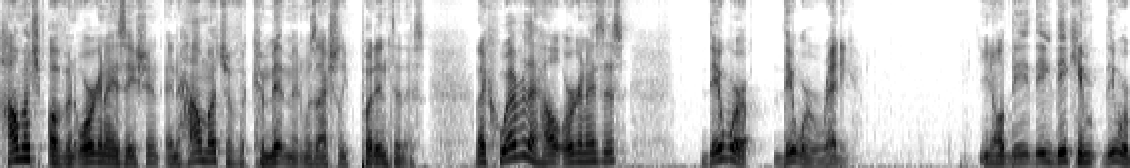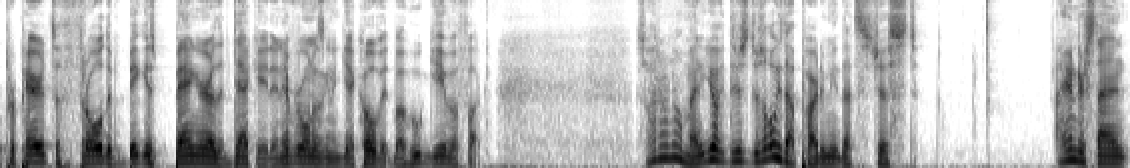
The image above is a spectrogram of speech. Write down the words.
how much of an organization and how much of a commitment was actually put into this. Like whoever the hell organized this, they were they were ready. You know, they, they, they came they were prepared to throw the biggest banger of the decade and everyone was gonna get COVID, but who gave a fuck? So I don't know, man. Yo, there's there's always that part of me that's just I understand,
